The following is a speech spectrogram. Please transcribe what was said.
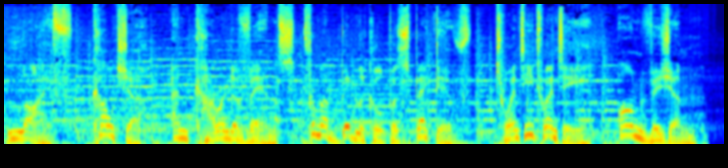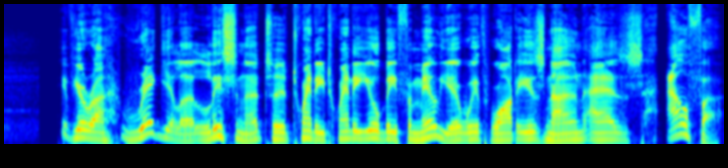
Life, culture, and current events from a biblical perspective. 2020 on Vision. If you're a regular listener to 2020, you'll be familiar with what is known as Alpha.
